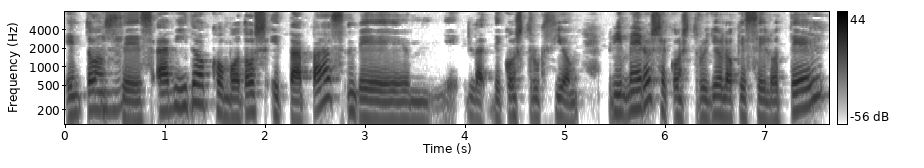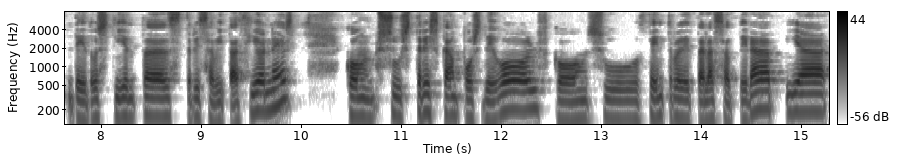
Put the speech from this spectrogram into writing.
Entonces, ha habido como dos etapas de, de, construcción. Primero se construyó lo que es el hotel de 203 habitaciones con sus tres campos de golf, con su centro de talasoterapia,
